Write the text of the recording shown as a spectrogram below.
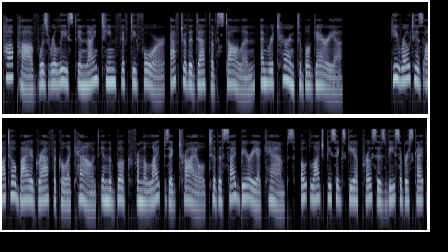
Popov was released in 1954, after the death of Stalin, and returned to Bulgaria. He wrote his autobiographical account in the book From the Leipzig Trial to the Siberia Camps, Otlojpisigskia Proses Visaberskite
